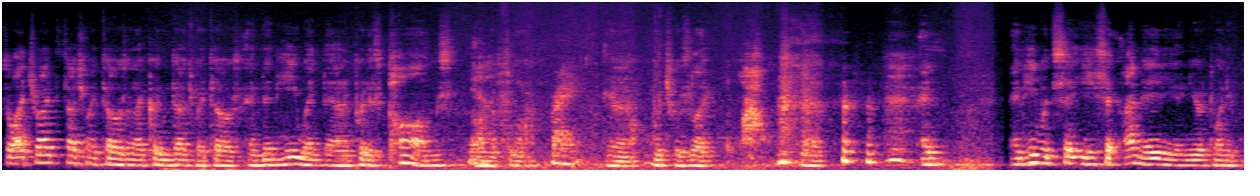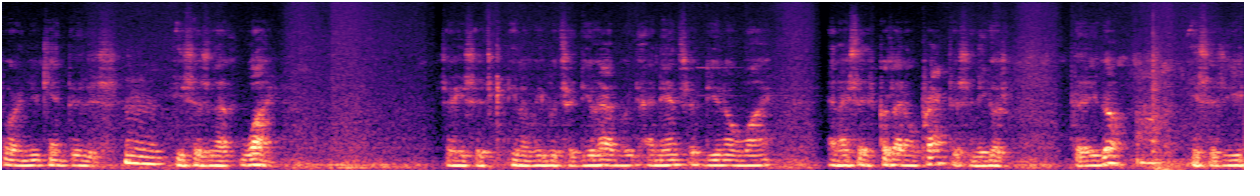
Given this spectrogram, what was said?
So I tried to touch my toes and I couldn't touch my toes. And then he went down and put his palms Yeah. on the floor Right. you know, which was like, wow. You know? and and he would say, he said, I'm 80 and you're 24 and you can't do this. Hmm. He says, no, why? So he says, you know, he would say, do you have an answer? Do you know why? And I said, because I don't practice. And he goes, there you go. Oh, He says, you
